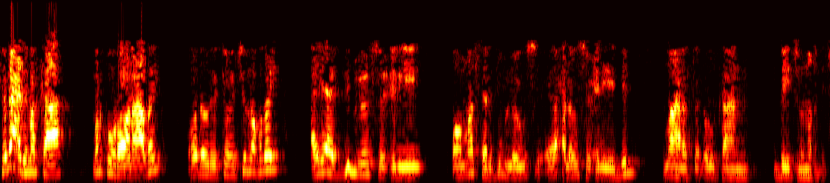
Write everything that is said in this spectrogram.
Kabacdi markaa markuu roonaaday oo dhowr iyo toban jir noqday ayaa dib loo soo celiyey oo masar dib loogu so waxa loogu soo celiyey dib maaragtay dhulkan baytulmaqdis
